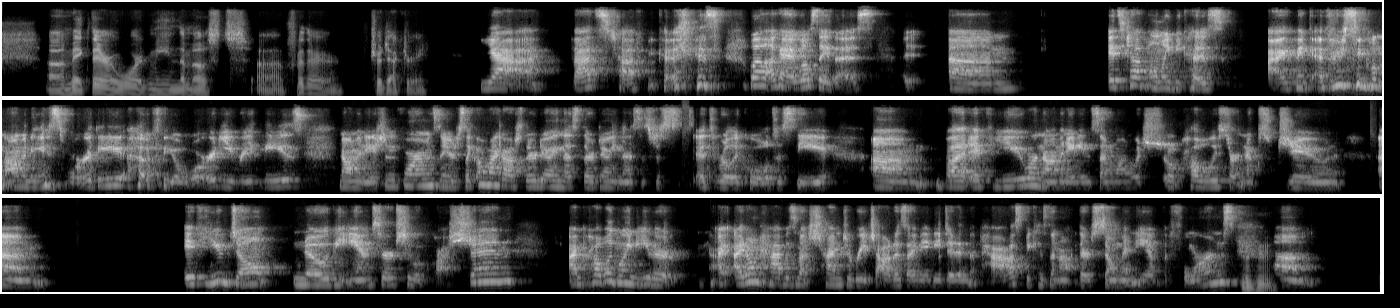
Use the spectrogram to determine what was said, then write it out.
uh, make their award mean the most uh, for their trajectory? Yeah, that's tough because well, okay, I will say this. Um, it's tough only because I think every single nominee is worthy of the award. You read these nomination forms and you're just like, oh my gosh, they're doing this, they're doing this. It's just, it's really cool to see. Um, but if you are nominating someone, which will probably start next June, um, if you don't know the answer to a question, I'm probably going to either I, I, don't have as much time to reach out as I maybe did in the past because not, there's so many of the forms. Mm-hmm. Um,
